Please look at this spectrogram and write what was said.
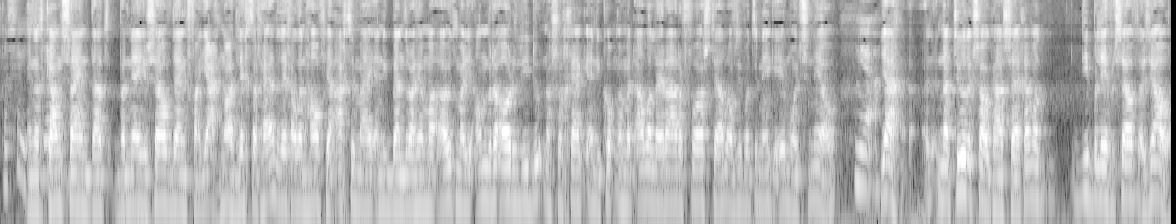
precies. En dat ja, kan ja. zijn dat wanneer je zelf denkt van ja, nou het ligt toch, hè, het ligt al een half jaar achter mij en ik ben er al helemaal uit. Maar die andere ouder die doet nog zo gek en die komt nog met allerlei rare voorstellen of die wordt in één keer emotioneel. Ja, Ja, eh, natuurlijk zou ik haar zeggen, want die beleeft hetzelfde als jou.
